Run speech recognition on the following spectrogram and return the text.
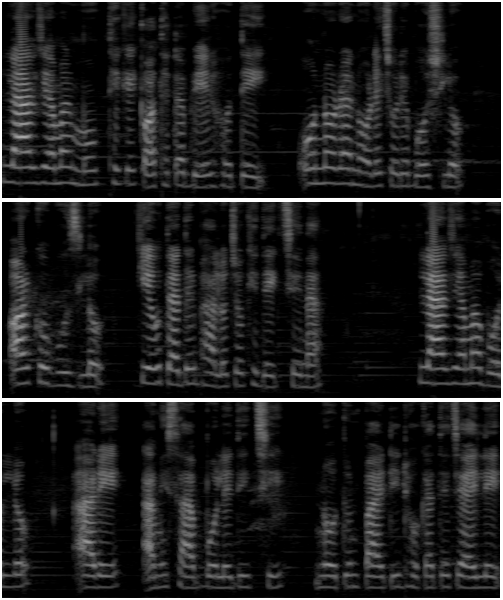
লাল জামার মুখ থেকে কথাটা বের হতেই অন্যরা নড়ে চড়ে বসল। অর্ক বুঝলো, কেউ তাদের ভালো চোখে দেখছে না। লাল জামা বলল, আরে, আমি সাপ বলে দিচ্ছি। নতুন পার্টি ঢোকাতে চাইলে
